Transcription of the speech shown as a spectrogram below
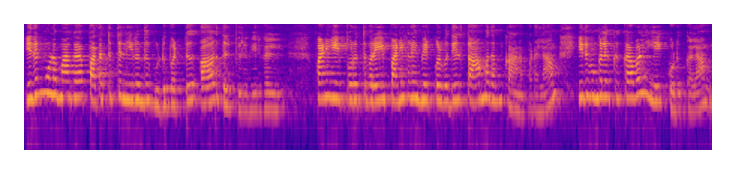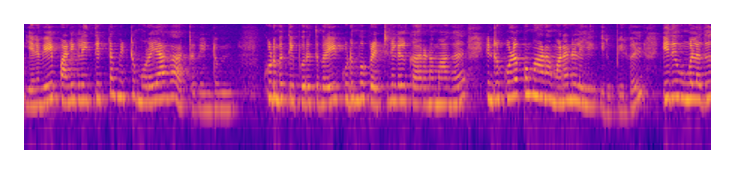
இதன் மூலமாக பதட்டத்தில் இருந்து விடுபட்டு ஆறுதல் பெறுவீர்கள். பணியை பொறுத்தவரை பணிகளை மேற்கொள்வதில் தாமதம் காணப்படலாம். இது உங்களுக்கு கவலையை கொடுக்கலாம். எனவே பணிகளை திட்டமிட்டு முறையாக ஆற்ற வேண்டும். குடும்பத்தை பொறுத்தவரை குடும்ப பிரச்சனைகள் காரணமாக இன்று குழப்பமான மனநிலையில் இருப்பீர்கள். இது உங்களது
